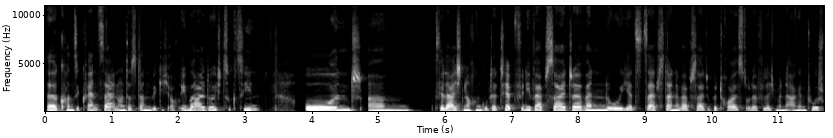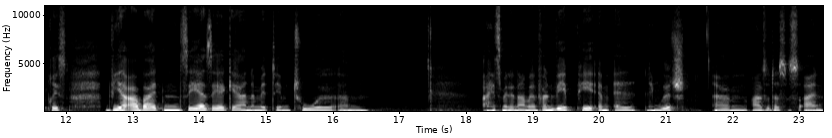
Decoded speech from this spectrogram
äh, konsequent sein und das dann wirklich auch überall durchzuziehen. Und ähm, vielleicht noch ein guter Tipp für die Webseite, wenn du jetzt selbst deine Webseite betreust oder vielleicht mit einer Agentur sprichst. Wir arbeiten sehr, sehr gerne mit dem Tool, ähm, ah, jetzt mir der Name entfallen, WPML Language. Ähm, also das ist ein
